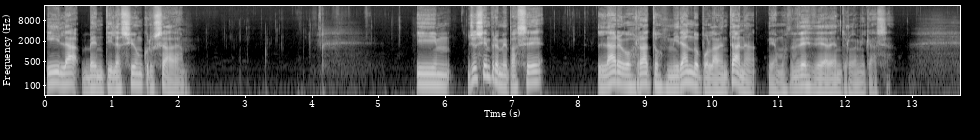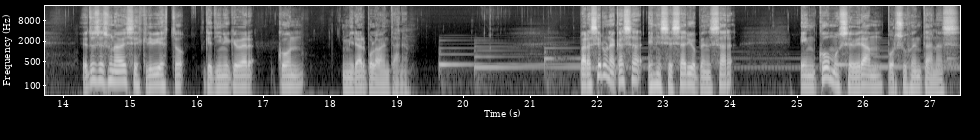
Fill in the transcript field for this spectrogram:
y la ventilación cruzada. Y yo siempre me pasé largos ratos mirando por la ventana, digamos, desde adentro de mi casa. Entonces una vez escribí esto que tiene que ver con mirar por la ventana. Para hacer una casa es necesario pensar en cómo se verán por sus ventanas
